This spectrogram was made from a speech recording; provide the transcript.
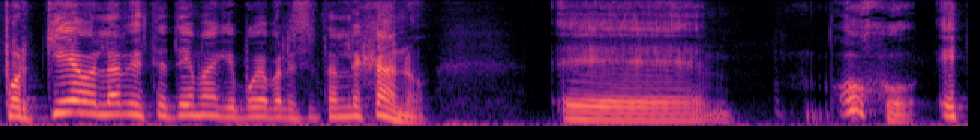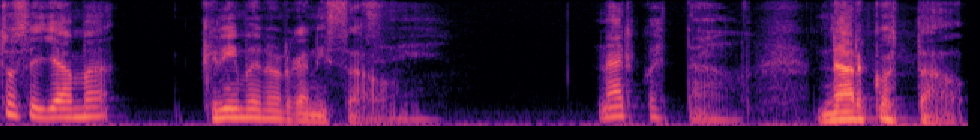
¿Por qué hablar de este tema que puede parecer tan lejano? Ojo, esto se llama crimen organizado, Sí. Narcoestado. narcoestado.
